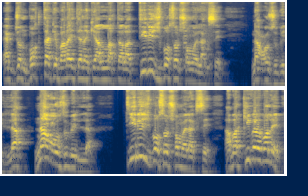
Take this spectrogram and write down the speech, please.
একজন বক্তাকে বানাইতে নাকি আল্লাহ তাআলা তিরিশ বছর সময় লাগছে। না অজুবিল্লাহ না অজুবিল্লাহ তিরিশ বছর সময় লাগছে। আবার কীভাবে বলে?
